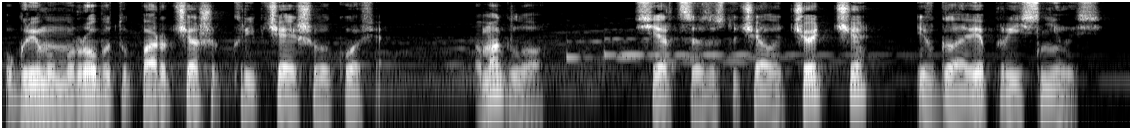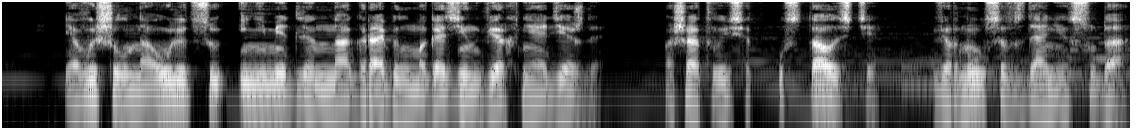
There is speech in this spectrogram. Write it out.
угрюмому роботу пару чашек крепчайшего кофе. Помогло. Сердце застучало четче, и в голове прояснилось. Я вышел на улицу и немедленно ограбил магазин верхней одежды. Пошатываясь от усталости, вернулся в здание суда.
